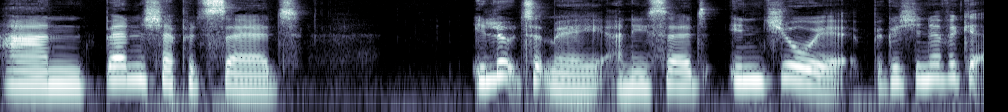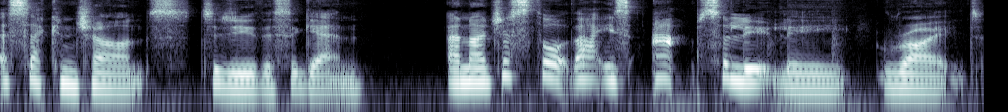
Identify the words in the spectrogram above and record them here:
and Ben Shephard said, he looked at me and he said, Enjoy it because you never get a second chance to do this again. And I just thought that is absolutely right.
